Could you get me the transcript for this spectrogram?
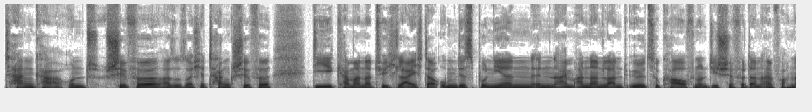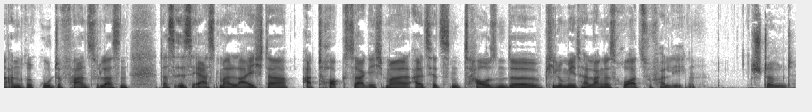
Tanker und Schiffe, also solche Tankschiffe, die kann man natürlich leichter umdisponieren, in einem anderen Land Öl zu kaufen und die Schiffe dann einfach eine andere Route fahren zu lassen. Das ist erstmal leichter ad hoc, sage ich mal, als jetzt ein tausende Kilometer langes Rohr zu verlegen. Stimmt.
